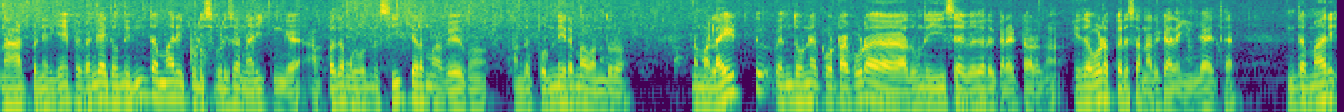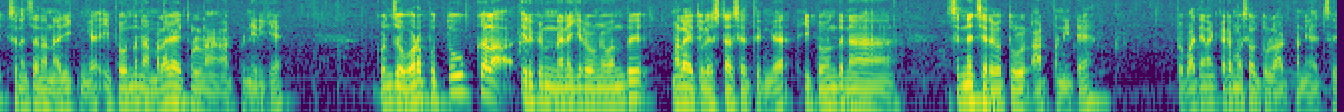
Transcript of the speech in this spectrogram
நான் ஆட் பண்ணியிருக்கேன். இப்போ வெங்காயத்தை வந்து இந்த மாதிரி பொடிசு பொடிசாக நறுக்குங்க. அப்போ தான் உங்களுக்கு வந்து சீக்கிரமாக வேகும். அந்த பொன்னிறமாக வந்துடும் நம்ம லைட்டு வெந்தோடனே போட்டால் கூட அது வந்து ஈஸியாக வேகிறது கரெக்டாக இருக்கும். இதை விட பெருசாக நறுக்காதீங்க வெங்காயத்தை. இந்த மாதிரி சின்ன சின்ன நறுக்குங்க. இப்போ வந்து நான் மிளகாய்த்தூள் நான் ஆட் பண்ணியிருக்கேன். கொஞ்சம் உரப்பு தூக்கலாக இருக்குன்னு நினைக்கிறவங்க வந்து மிளகாய்த்தூள் எக்ஸ்ட்ரா சேர்த்துங்க. இப்போ வந்து நான் சின்ன சீரகத்தூள் ஆட் பண்ணிட்டேன். இப்போ பார்த்தீங்கன்னா கிர மசால் தூள் ஆட் பண்ணியாச்சு.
